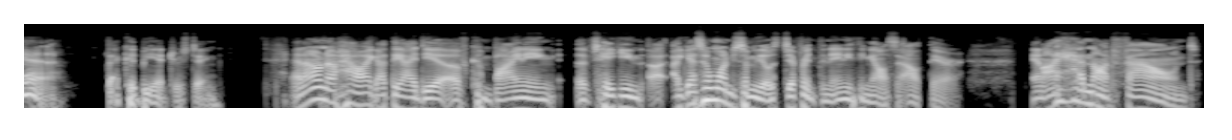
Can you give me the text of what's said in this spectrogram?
yeah, that could be interesting. And I don't know how I got the idea of combining, of taking, I guess I wanted something that was different than anything else out there. And I had not found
